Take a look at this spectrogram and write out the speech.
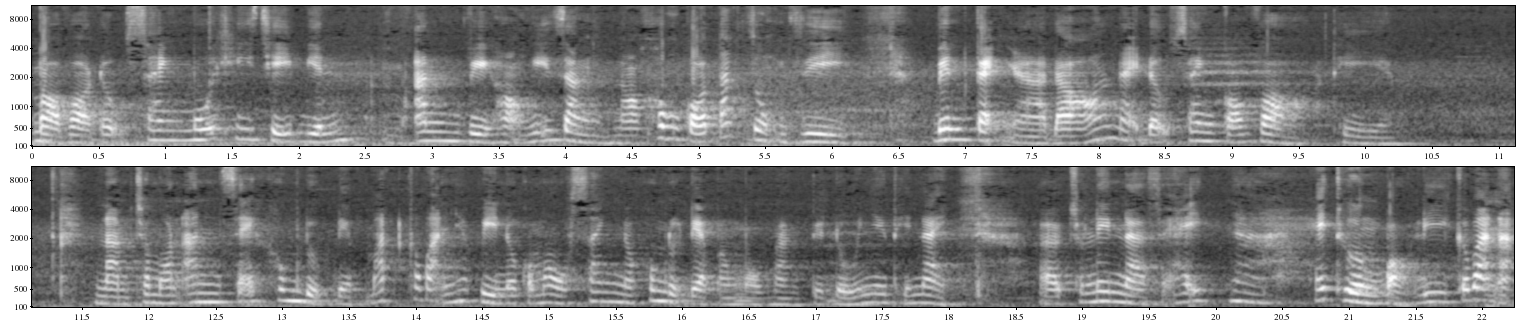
bỏ vỏ đậu xanh mỗi khi chế biến ăn vì họ nghĩ rằng nó không có tác dụng gì. Bên cạnh à, đó lại đậu xanh có vỏ thì làm cho món ăn sẽ không được đẹp mắt các bạn nhé vì nó có màu xanh nó không được đẹp bằng màu vàng tuyệt đối như thế này. À, cho nên là sẽ hãy à, hãy thường bỏ đi các bạn ạ.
